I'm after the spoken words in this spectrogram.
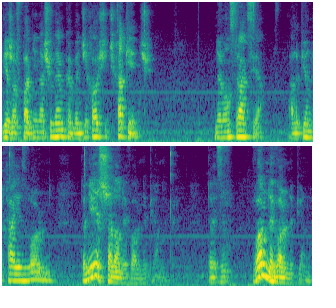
Wieża wpadnie na siódemkę, będzie chosić. H5. Demonstracja. Ale pion H jest wolny. To nie jest szalony wolny pionek. To jest wolny, wolny pionek.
